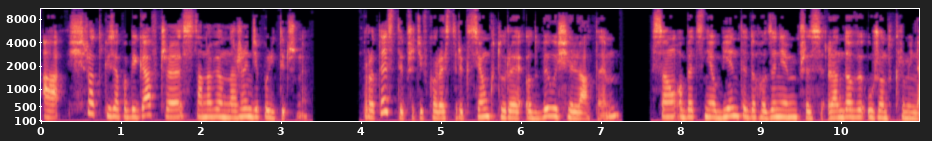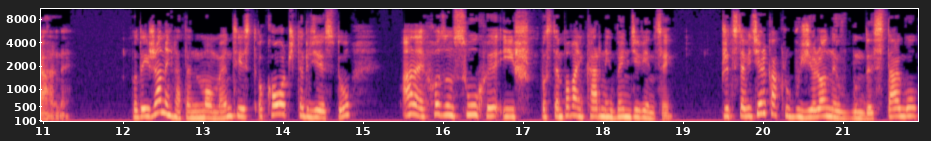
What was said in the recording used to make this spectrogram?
a środki zapobiegawcze stanowią narzędzie polityczne. Protesty przeciwko restrykcjom, które odbyły się latem, są obecnie objęte dochodzeniem przez Landowy Urząd Kryminalny. Podejrzanych na ten moment jest około 40, ale chodzą słuchy, iż postępowań karnych będzie więcej. Przedstawicielka klubu Zielonych w Bundestagu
